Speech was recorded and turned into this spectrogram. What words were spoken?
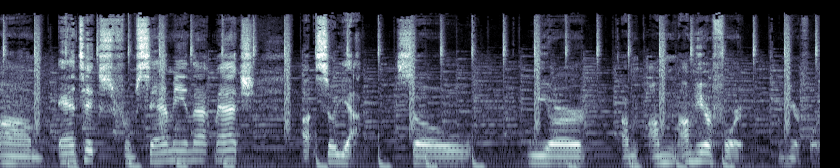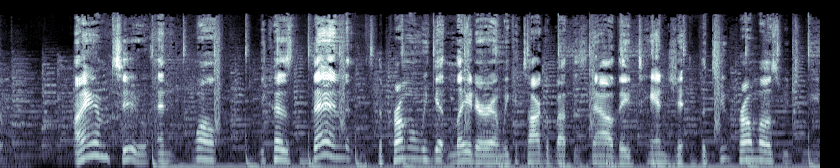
um, antics from Sammy in that match. Uh, so yeah, so we are. I'm I'm I'm here for it. I'm here for it. I am too, and well, because then the promo we get later, and we can talk about this now. They tangent the two promos between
